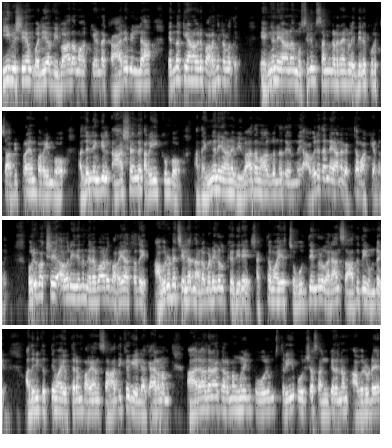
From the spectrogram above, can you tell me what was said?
ഈ വിഷയം വലിയ വിവാദമാക്കേണ്ട കാര്യമില്ല എന്നൊക്കെയാണ് അവർ പറഞ്ഞിട്ടുള്ളത്. എങ്ങനെയാണ് മുസ്ലിം സംഘടനകൾ ഇതിനെക്കുറിച്ച് അഭിപ്രായം പറയുമ്പോൾ അതല്ലെങ്കിൽ ആശങ്ക അറിയിക്കുമ്പോൾ അതെങ്ങനെയാണ് വിവാദമാകുന്നത് എന്ന് അവർ തന്നെയാണ് വ്യക്തമാക്കേണ്ടത്. ഒരുപക്ഷെ അവർ ഇതിന് നിലപാട് പറയാത്തത് അവരുടെ ചില നടപടികൾക്കെതിരെ ശക്തമായ ചോദ്യങ്ങൾ വരാൻ സാധ്യതയുണ്ട്. അതിന് കൃത്യമായ ഉത്തരം പറയാൻ സാധിക്കുകയില്ല. കാരണം ആരാധനാ കർമ്മങ്ങളിൽ പോലും സ്ത്രീ പുരുഷ സങ്കലനം അവരുടെ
